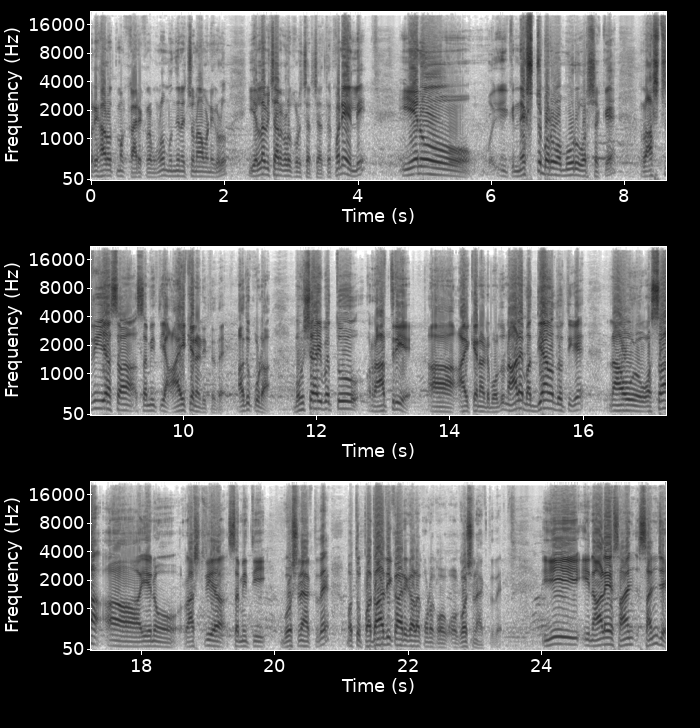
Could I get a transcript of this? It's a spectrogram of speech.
ಪರಿಹಾರಾತ್ಮಕ ಕಾರ್ಯಕ್ರಮಗಳು, ಮುಂದಿನ ಚುನಾವಣೆಗಳು ಎಲ್ಲ ವಿಚಾರಗಳು ಕೂಡ ಚರ್ಚೆ ಆಗ್ತದೆ. ಕೊನೆಯಲ್ಲಿ, ಏನು ಈಗ ನೆಕ್ಸ್ಟ್ ಬರುವ ಮೂರು ವರ್ಷಕ್ಕೆ ರಾಷ್ಟ್ರೀಯ ಸಮಿತಿಯ ಆಯ್ಕೆ ನಡೀತದೆ. ಅದು ಕೂಡ ಬಹುಶಃ ಇವತ್ತು ರಾತ್ರಿಯೇ ಆಯ್ಕೆ ನಡಬಹುದು ನಾಳೆ ಮಧ್ಯಾಹ್ನದೊತ್ತಿಗೆ ನಾವು ಹೊಸ ಏನು ರಾಷ್ಟ್ರೀಯ ಸಮಿತಿ ಘೋಷಣೆ ಆಗ್ತದೆ ಮತ್ತು ಪದಾಧಿಕಾರಿಗಳ ಕೂಡ ಘೋಷಣೆ ಆಗ್ತದೆ. ಈ ಈ ನಾಳೆ ಸಂಜೆ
